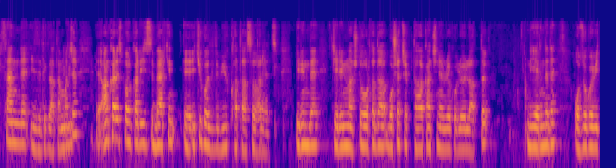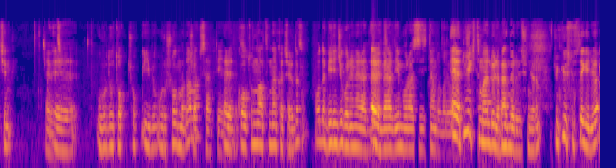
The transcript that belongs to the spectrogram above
Sen de izledik zaten maçı. Ee, Ankara Spor kalecisi Berk'in e, iki golde de büyük hatası var. Evet. Birinde Celil'in açtığı ortada boşa çıktı. Hakan Çinemre golü öyle attı. Diğerinde de Ozogovic'in Evet. e, vurduğu top çok iyi bir vuruş olmadı ama çok sert değil. evet, koltuğunun altından kaçırdı. O da birinci golün herhalde Evet. verdiği moralsizlikten dolayı. oldu. Evet büyük ihtimalle öyle. Ben de öyle düşünüyorum. Çünkü üst üste geliyor.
